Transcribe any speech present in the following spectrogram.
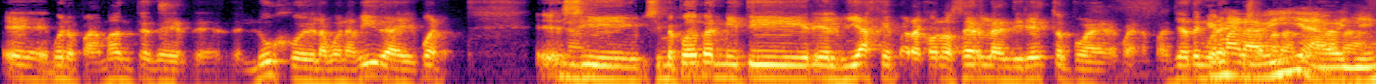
eh, bueno, pues amantes del lujo y de la buena vida y bueno, eh, si, si, me puedo permitir el viaje para conocerla en directo, pues bueno, pues ya tengo Qué maravilla, oye.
